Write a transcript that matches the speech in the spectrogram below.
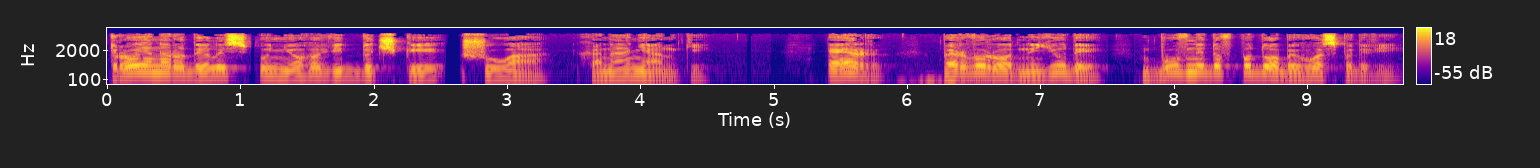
Троє народились у нього від дочки Шуа, ханаанянки. Ер, первородний Юди, був не до вподоби Господові,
